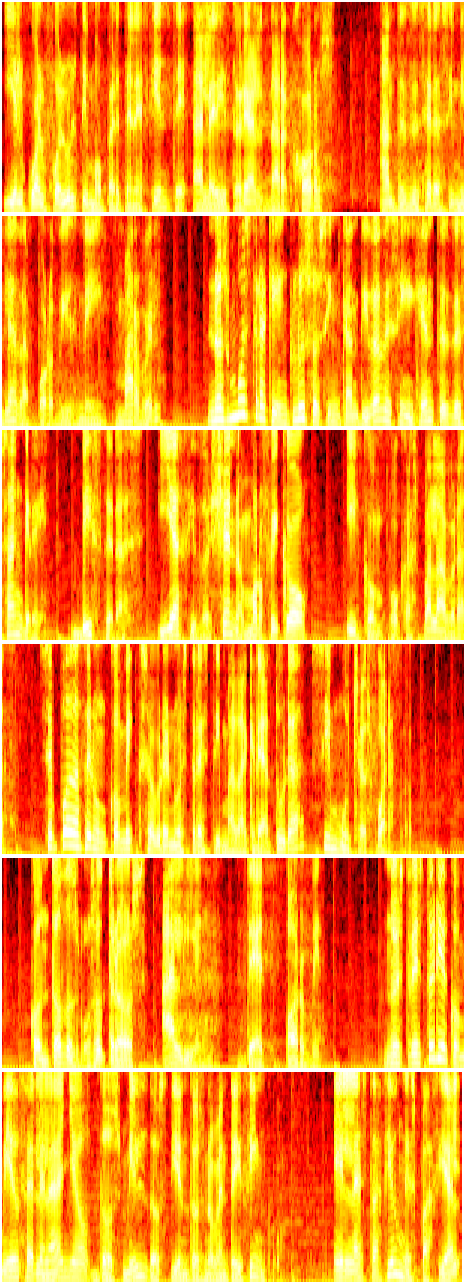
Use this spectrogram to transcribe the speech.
y el cual fue el último perteneciente a la editorial Dark Horse, antes de ser asimilada por Disney Marvel, nos muestra que incluso sin cantidades ingentes de sangre, vísceras y ácido xenomórfico, y con pocas palabras, se puede hacer un cómic sobre nuestra estimada criatura sin mucho esfuerzo. Con todos vosotros, Alien, Dead Orbit. Nuestra historia comienza en el año 2295, en la estación espacial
